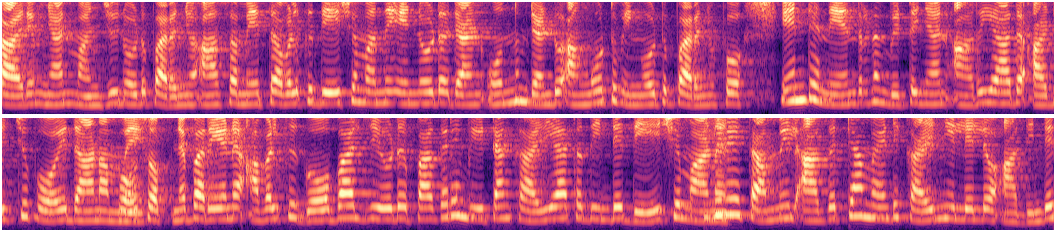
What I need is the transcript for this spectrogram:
കാര്യം ഞാൻ മഞ്ജുവിനോട് പറഞ്ഞു. ആ സമയത്ത് അവൾക്ക് ദേഷ്യം വന്ന് എന്നോട് ഒന്നും രണ്ടും അങ്ങോട്ടും ഇങ്ങോട്ടും പറഞ്ഞപ്പോൾ എന്റെ നിയന്ത്രണം വിട്ട് ഞാൻ അറിയാതെ അടിച്ചു പോയതാണ് അമ്മ. സ്വപ്ന പറയണേ. അവൾക്ക് ഗോപാൽജിയോട് പകരം വീട്ടാൻ കഴിയാത്തതിന്റെ ദേഷ്യമാണ്. ഇവരെ തമ്മിൽ അകറ്റാൻ വേണ്ടി കഴിഞ്ഞില്ലല്ലോ. അതിന്റെ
